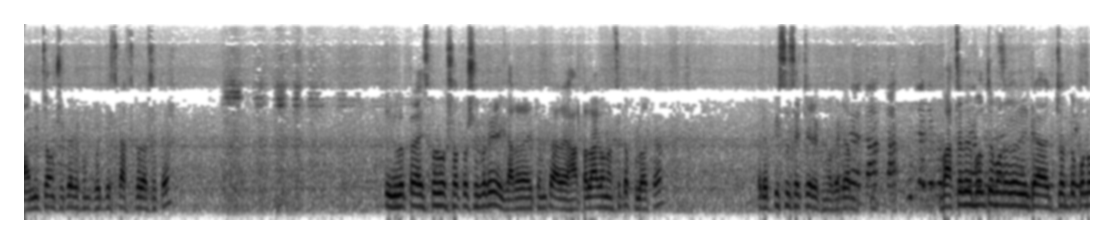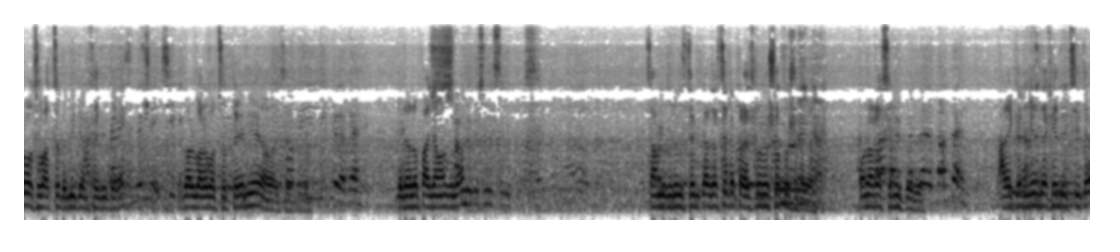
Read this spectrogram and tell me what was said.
আর নিচে অংশটা এরকম গর্জেস কাজ করা আছে এটা। এগুলো প্রাইস পড়ব সতেরোশো করে এই গাড়ার আইটেমটা আর হাতা লাগানো আছে এটা ফুলাটা। এটা পিছু সেটটা এরকম হবে এটা বাচ্চাদের বলতে মনে করেন এটা চোদ্দ পনেরো বছর বাচ্চাদের মিডিয়াম সাইজের করে দশ বারো বছর থেকে নিয়ে এটা হলো পাজামাগুলো সামনে পিছনে সেম কাজ আছে এটা প্রাইস পড়বে সতেরোশো টাকা। ওনারা সেমি করবে। আরেকটা ডিজাইন দেখিয়ে দিচ্ছি এটা।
